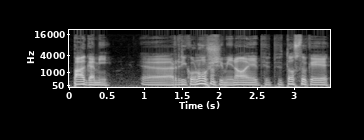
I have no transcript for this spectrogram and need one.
pagami eh, riconoscimi, no? E pi- piuttosto che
